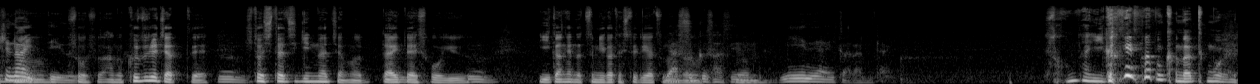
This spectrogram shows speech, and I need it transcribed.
ちゃう。ないっていう。んそうそうあの崩れちゃってうん、人下敷きになっちゃうのは大体そういう、うん、いい加減な積み方してるやつなんだろ安うくさせよう、ん見えないからみたいそんないい加減なのかなって思うよね。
